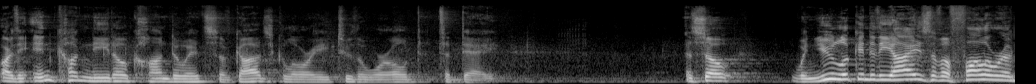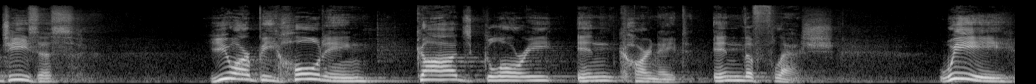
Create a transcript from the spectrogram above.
are the incognito conduits of God's glory to the world today. And so, when you look into the eyes of a follower of Jesus, you are beholding God's glory incarnate in the flesh. We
